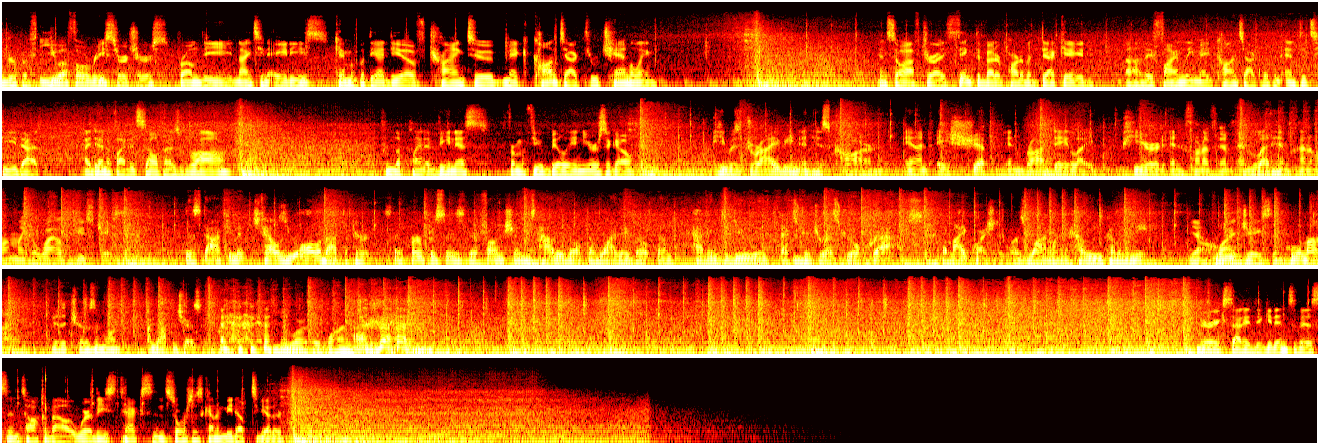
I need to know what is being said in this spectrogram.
A group of UFO researchers from the 1980s came up with the idea of trying to make contact through channeling. And so, after I think the better part of a decade, uh, they finally made contact with an entity that identified itself as Ra from the planet Venus from a few billion years ago. He was driving in his car, and a ship in broad daylight peered in front of him and led him kind of on like a wild goose chase. This document tells you all about the pyramids, their purposes, their functions, how they built them, why they built them, having to do with extraterrestrial crafts. But my question was, why the hell are you coming to me? Yeah, why Jason? Who am I? You're the chosen one. I'm not the chosen. You are the one. Very excited to get into this and talk about where these texts and sources kind of meet up together.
